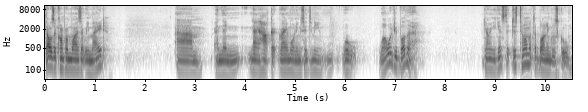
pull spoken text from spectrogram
that was a compromise that we made. Um, and then Neyooxet Greymorning said to me, Well, why would you bother going against it? Just tell them it's a bilingual school.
